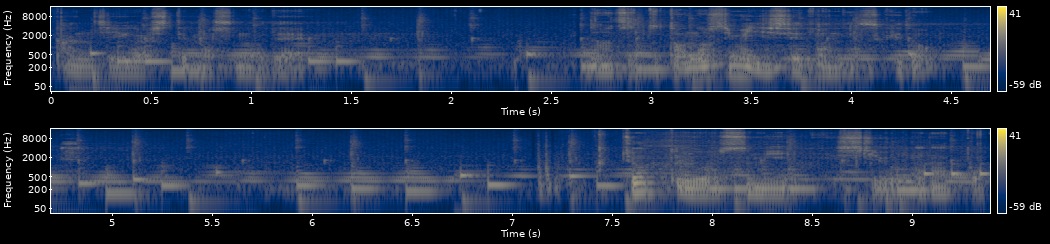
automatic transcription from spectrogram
感じがしてますのでずっと楽しみにしてたんですけどちょっと様子見しようかなと。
